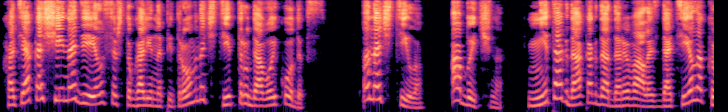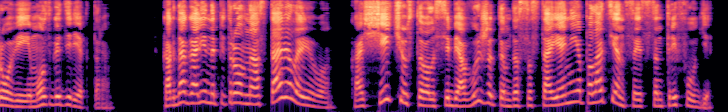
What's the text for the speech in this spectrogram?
Хотя Кощей надеялся, что Галина Петровна чтит трудовой кодекс. Она чтила. Обычно. Не тогда, когда дорывалась до тела, крови и мозга директора. Когда Галина Петровна оставила его, Кощей чувствовал себя выжатым до состояния полотенца из центрифуги.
